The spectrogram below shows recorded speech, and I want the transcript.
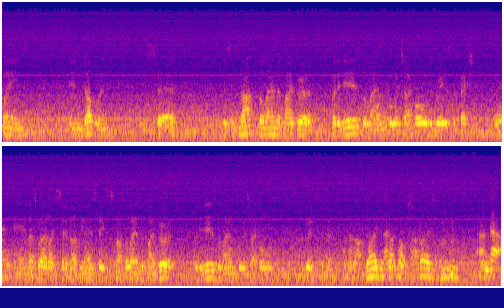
plane in Dublin, he said, This is not the land of my birth, but it is the land for which I hold the greatest affection. Yes. And that's what I like to say about the United States. It's not the land of my birth, but it is the land for which I hold the greatest affection. And a lot to Why be does that not for. surprise me? Mm-hmm. And that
